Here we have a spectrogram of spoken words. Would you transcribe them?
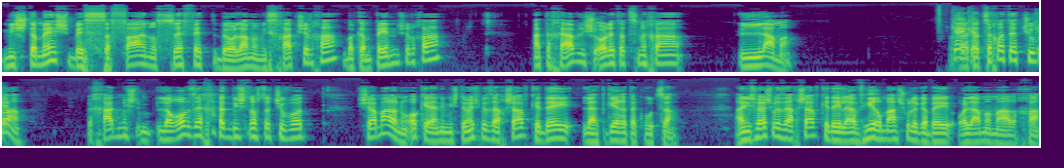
משתמש בשפה נוספת בעולם המשחק שלך בקמפיין שלך אתה חייב לשאול את עצמך למה. כן, ואתה כן. צריך לתת תשובה. כן. אחד מש... לרוב זה אחד משלושת התשובות שאמרנו אוקיי אני משתמש בזה עכשיו כדי לאתגר את הקבוצה. אני משתמש בזה עכשיו כדי להבהיר משהו לגבי עולם המערכה.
